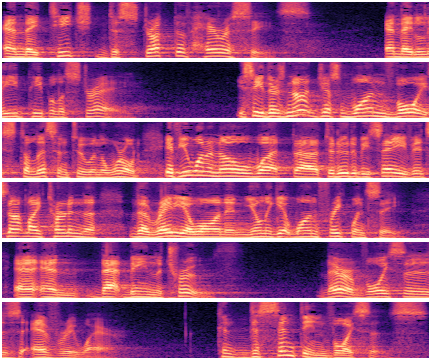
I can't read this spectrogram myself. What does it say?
and they teach destructive heresies and they lead people astray. You see, there's not just one voice to listen to in the world. If you want to know what uh, to do to be saved, it's not like turning the, the radio on and you only get one frequency, and, and that being the truth. There are voices everywhere, Con- dissenting voices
